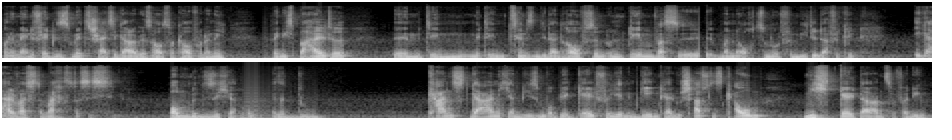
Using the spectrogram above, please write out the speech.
Und im Endeffekt ist es mir jetzt scheißegal, ob ich das Haus verkaufe oder nicht. Wenn ich es behalte, äh, mit, den, mit den Zinsen, die da drauf sind und dem, was äh, man auch zur Not für Miete dafür kriegt, egal was du machst, das ist bombensicher. Also du kannst gar nicht an diesem Objekt Geld verlieren. Im Gegenteil, du schaffst es kaum, nicht Geld daran zu verdienen.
